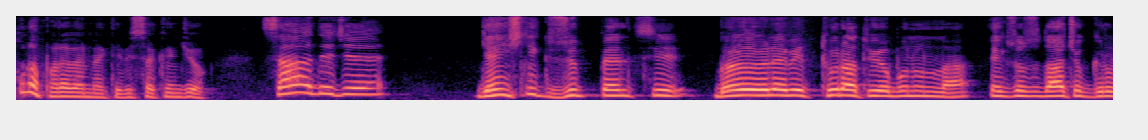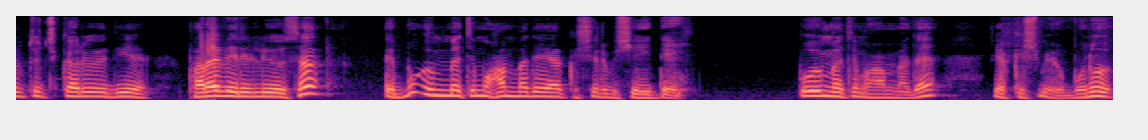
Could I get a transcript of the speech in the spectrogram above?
Buna para vermekte bir sakınca yok. Sadece gençlik züppelsi böyle bir tur atıyor bununla, egzozu daha çok gürültü çıkarıyor diye para veriliyorsa e, bu ümmeti Muhammed'e yakışır bir şey değil. Bu ümmeti Muhammed'e yakışmıyor. Bunu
